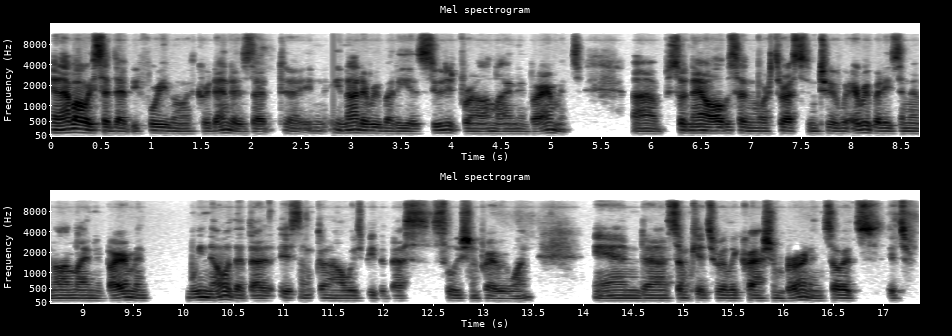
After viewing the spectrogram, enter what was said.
and I've always said that before, even with Credenda, is that uh, in, in not everybody is suited for online environments. Uh, so now all of a sudden we're thrust into where everybody's in an online environment we know that that isn't going to always be the best solution for everyone and uh, some kids really crash and burn and so it's it's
